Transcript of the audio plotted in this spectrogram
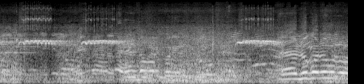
এ, রুকো রুকো রুকো।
